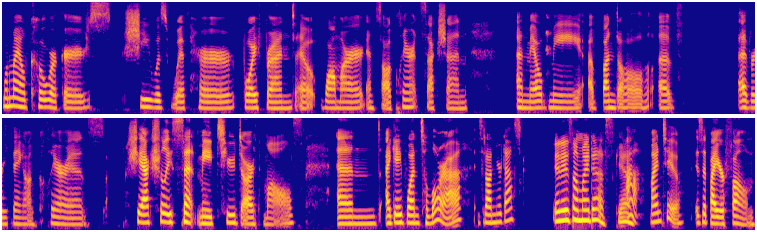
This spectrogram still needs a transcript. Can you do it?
one of my old coworkers, she was with her boyfriend at Walmart and saw a clearance section and mailed me a bundle of everything on clearance. She actually sent me two Darth Mauls and I gave one to Laura. Is it on your desk? It is on my desk. Yeah. Ah, mine too. Is it by your phone?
